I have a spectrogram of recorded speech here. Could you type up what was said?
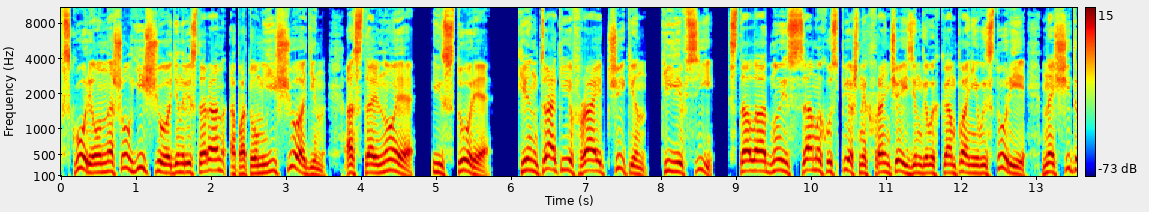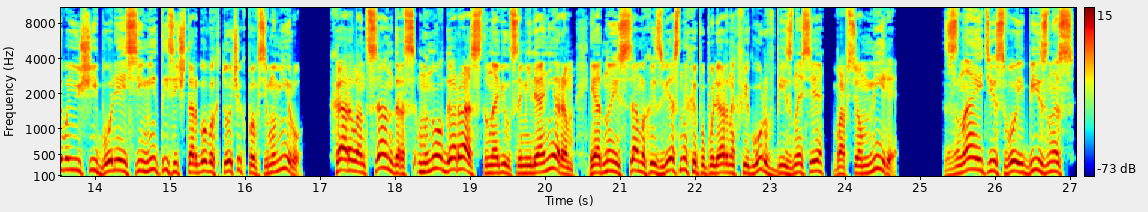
Вскоре он нашел еще один ресторан, а потом еще один. Остальное — история. Kentucky Fried Chicken, KFC, стала одной из самых успешных франчайзинговых компаний в истории, насчитывающей более 7 тысяч торговых точек по всему миру. Харланд Сандерс много раз становился миллионером и одной из самых известных и популярных фигур в бизнесе во всем мире. Знайте свой бизнес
